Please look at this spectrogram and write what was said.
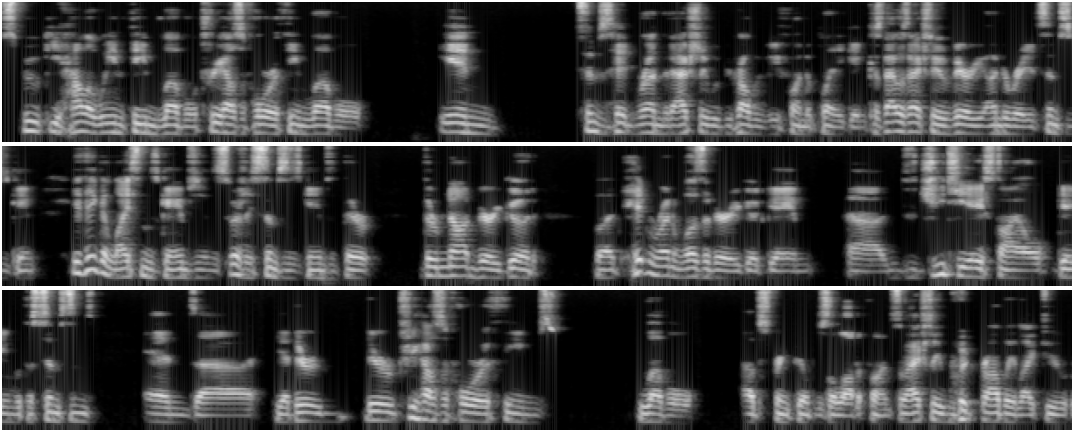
spooky Halloween themed level, Treehouse of Horror themed level in Simpsons Hit and Run that actually would be probably be fun to play again because that was actually a very underrated Simpsons game. You think of licensed games, especially Simpsons games, that they're they're not very good, but Hit and Run was a very good game, uh, GTA style game with the Simpsons, and uh, yeah, their their Treehouse of Horror themed level of Springfield was a lot of fun. So I actually would probably like to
